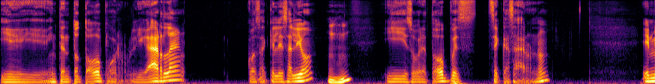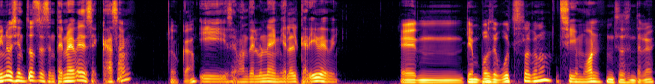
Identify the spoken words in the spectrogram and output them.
y intentó todo por ligarla, cosa que le salió, y sobre todo, pues, se casaron, ¿no? En 1969 se casan ok. y se van de luna de miel al Caribe, güey. En tiempos de Woodstock, ¿no? Simón, En 69.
